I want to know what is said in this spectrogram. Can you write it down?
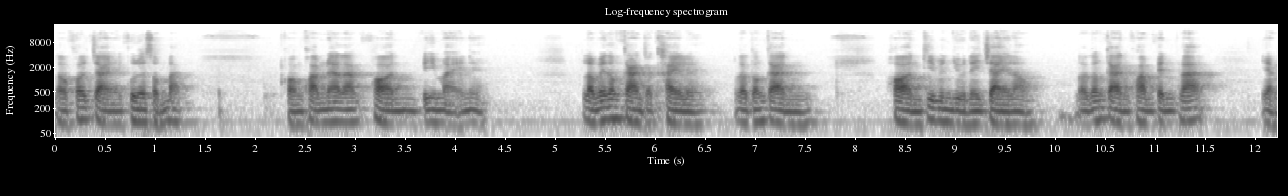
เราเข้าใจคุณสมบัติของความน่ารักพรปีใหม่เนี่ย เราไม่ต้องการจากใครเลย เราต้องการพรที่มันอยู่ในใจเรา เราต้องการความเป็นพระอย่าง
